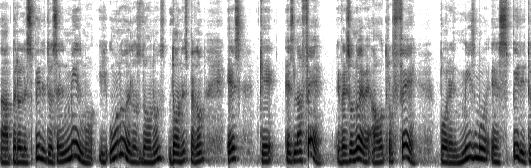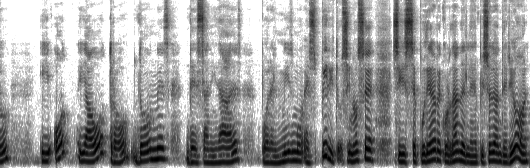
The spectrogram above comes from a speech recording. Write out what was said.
ah, pero el Espíritu es el mismo. Y uno de los donos, dones perdón, es que es la fe. El verso 9, a otro fe por el mismo Espíritu y, y a otro dones de sanidades por el mismo Espíritu. Si no sé, si se pudiera recordar del episodio anterior,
